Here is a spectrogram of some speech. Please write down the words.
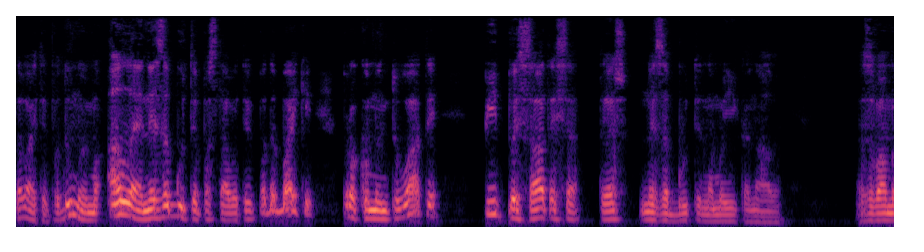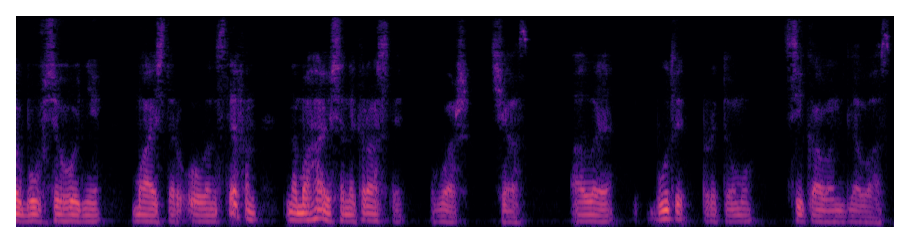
Давайте подумаємо, але не забудьте поставити вподобайки, прокоментувати, підписатися теж не забудьте на мої канали. З вами був сьогодні майстер Овен Стефан. Намагаюся не красти ваш час, але бути при тому цікавим для вас.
